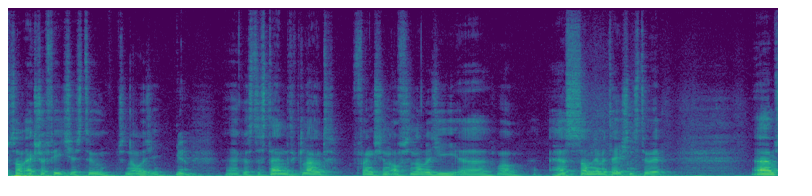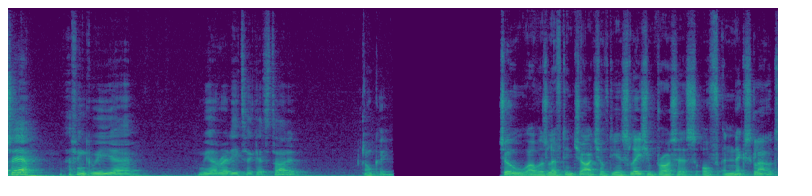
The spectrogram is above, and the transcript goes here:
some extra features to Synology. Yeah. Because the standard cloud function of Synology uh, well has some limitations to it. Um, so yeah, I think we uh, we are ready to get started. Okay. So I was left in charge of the installation process of Nextcloud.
